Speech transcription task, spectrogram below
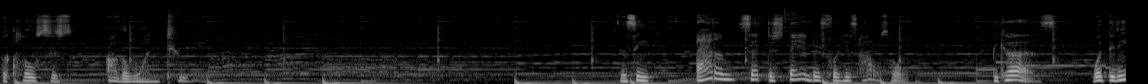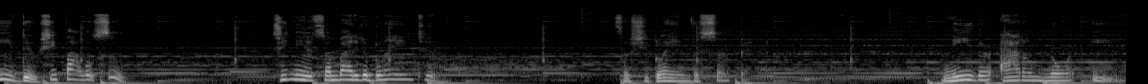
the closest other one to you. And see, Adam set the standard for his household because what did Eve do? She followed suit. She needed somebody to blame too. So she blamed the serpent. Neither Adam nor Eve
